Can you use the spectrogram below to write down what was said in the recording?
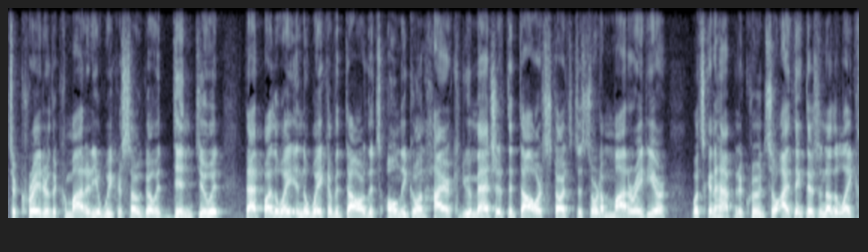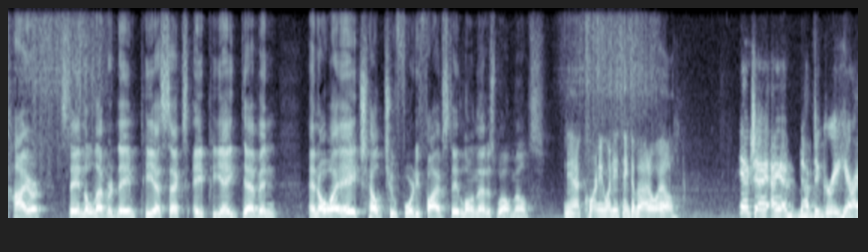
to crater the commodity a week or so ago. It didn't do it. That, by the way, in the wake of a dollar that's only gone higher. Can you imagine if the dollar starts to sort of moderate here? What's going to happen to crude? So I think there's another leg higher. Stay in the levered name, PSX, APA, Devon, and OIH held 245. Stayed along that as well, Melms. Yeah, Courtney, what do you think about oil? Yeah, actually, I, I, have to agree here. I,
